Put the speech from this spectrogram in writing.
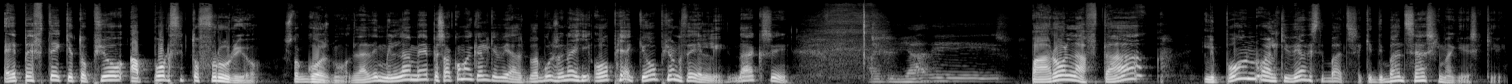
Έπεφτε και το πιο απόρθητο φρούριο στον κόσμο. Δηλαδή μιλάμε έπεσε ακόμα και ο Αλκιβιάδης που θα μπορούσε να έχει όποια και όποιον θέλει, εντάξει. Αλκιβιάδης... Παρόλα αυτά, λοιπόν, ο Αλκιβιάδης την πάτησε και την πάτησε άσχημα κυρίες και κύριοι.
